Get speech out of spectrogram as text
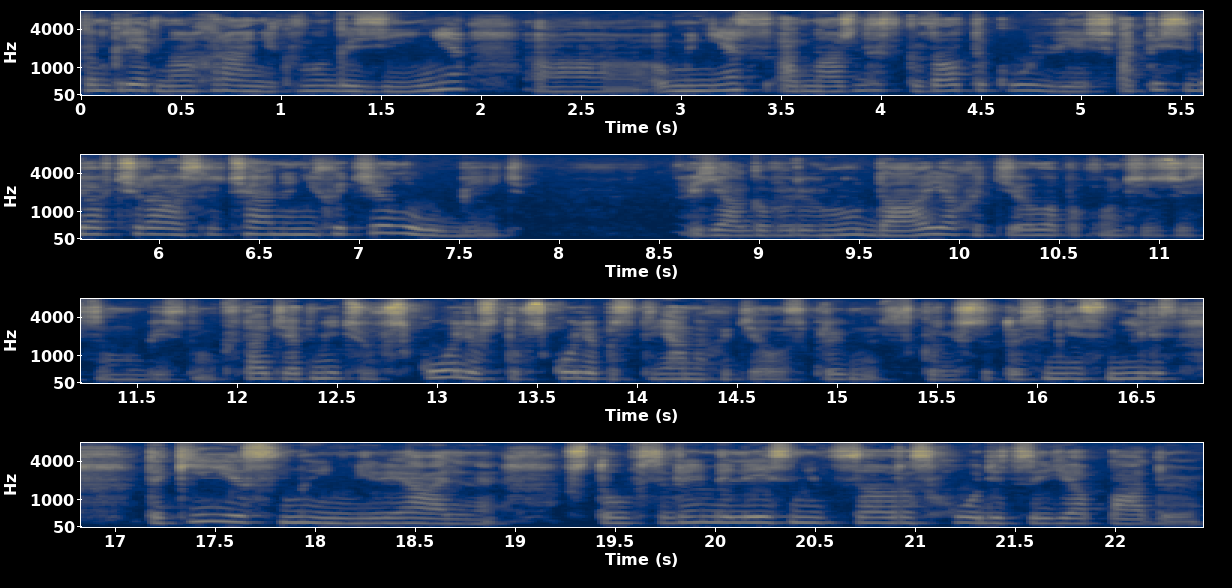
конкретно охранник в магазине а, мне однажды сказал такую вещь. А ты себя вчера случайно не хотела убить? Я говорю, ну да, я хотела покончить жизнь самоубийством. Кстати, отмечу в школе, что в школе постоянно хотела спрыгнуть с крыши. То есть мне снились такие сны нереальные, что все время лестница расходится, и я падаю.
